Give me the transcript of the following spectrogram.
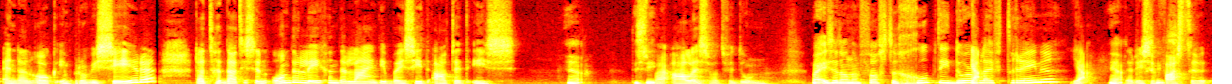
en dan ook improviseren, dat, dat is een onderliggende lijn die bij ZIT altijd is. Ja. Dus die... Bij alles wat we doen. Maar is er dan een vaste groep die door blijft trainen? Ja, ja er is een vaste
